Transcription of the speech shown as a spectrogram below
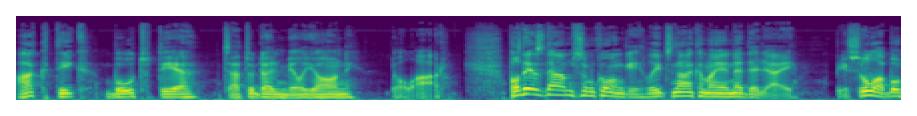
Ak, tik būtu tie ceturdaļu miljoni dolāru. Paldies, dāmas un kungi! Līdz nākamajai nedēļai! Visu labu!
